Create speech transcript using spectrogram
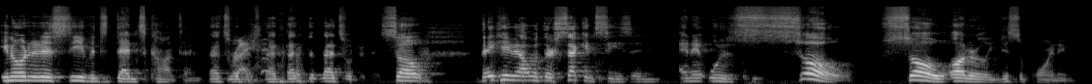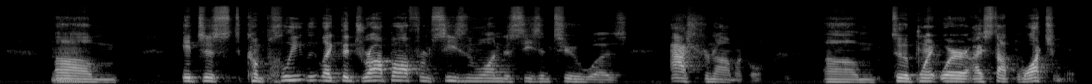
you know what it is, Steve. It's dense content. That's what Right. it, that, that, that's what it is. So they came out with their second season, and it was so so utterly disappointing. Mhm. Um, it just completely like the drop off from season one to season two was astronomical, um, to the point where I stopped watching it.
